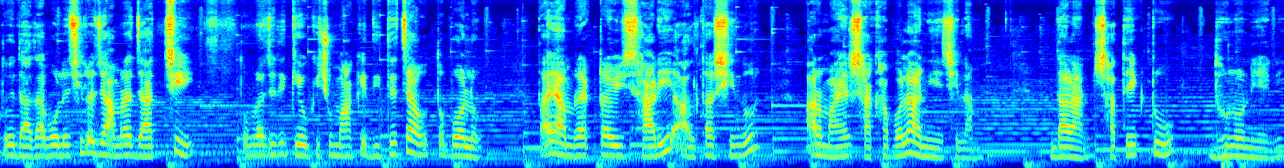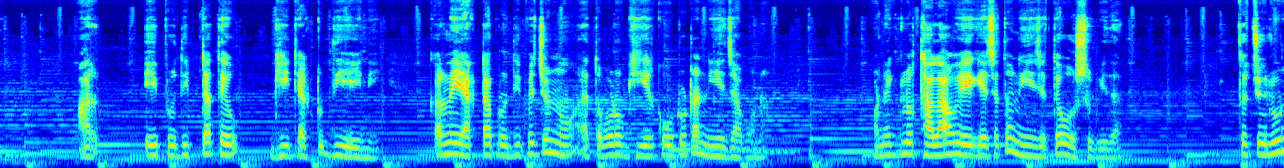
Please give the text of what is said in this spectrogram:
তো ওই দাদা বলেছিল যে, আমরা যাচ্ছি। তোমরা যদি কেউ কিছু মাকে দিতে চাও, তো বলো। তাই আমরা একটা ওই শাড়ি আলতা সিঁদুর আর মায়ের শাখা পলা আনিয়েছিলাম। দাঁড়ান সাথে একটু ধুনো নিয়ে নিই আর এই প্রদীপটাতেও ঘিটা একটু দিয়েই নিই কারণ এই একটা প্রদীপের জন্য এত বড় ঘিয়ের কৌটোটা নিয়ে যাব না। অনেকগুলো থালা হয়ে গেছে তো নিয়ে যেতেও অসুবিধা। তো চলুন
